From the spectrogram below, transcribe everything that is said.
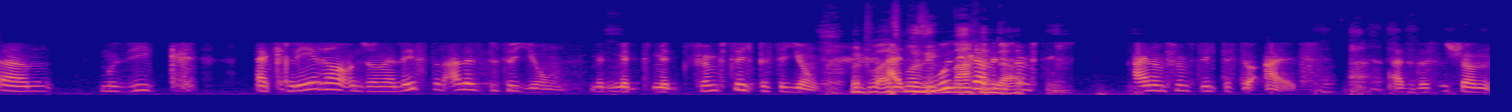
ähm, Musikerklärer und Journalist und alles bist du jung. Mit mit mit 50 bist du jung. Und du als, Musiker mit Musikmachender. 50, 51 bist du alt. Also das ist schon.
